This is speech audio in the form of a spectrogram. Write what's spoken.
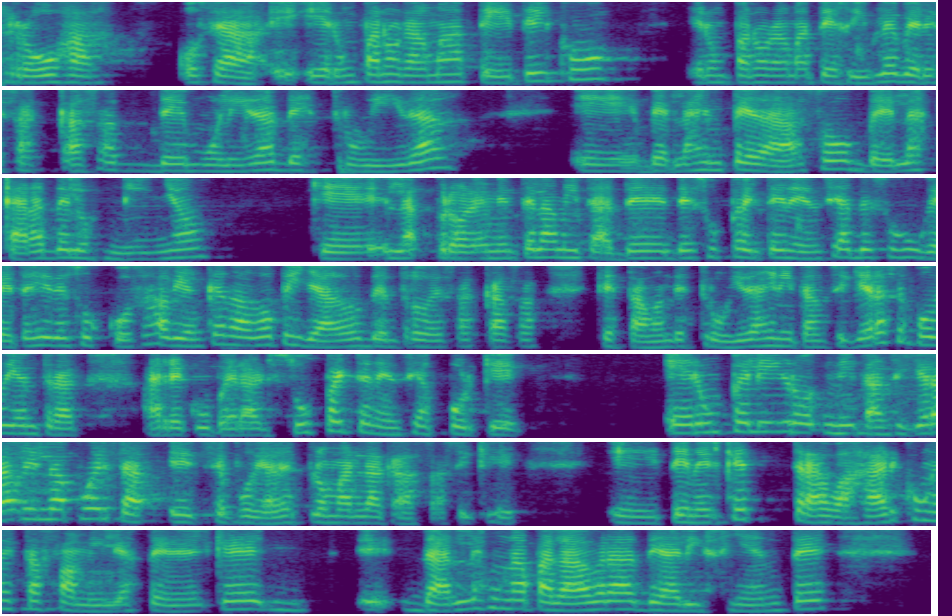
roja, o sea, e, era un panorama tétrico, era un panorama terrible ver esas casas demolidas, destruidas, eh, verlas en pedazos, ver las caras de los niños, que la, probablemente la mitad de, sus pertenencias, de sus juguetes y de sus cosas habían quedado pillados dentro de esas casas que estaban destruidas y ni tan siquiera se podía entrar a recuperar sus pertenencias porque era un peligro, ni tan siquiera abrir la puerta eh, se podía desplomar la casa. Así que eh, tener que trabajar con estas familias, tener que darles una palabra de aliciente,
